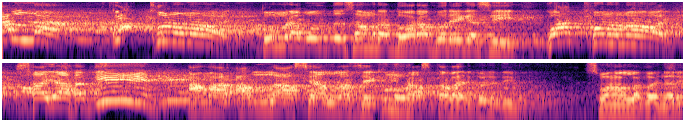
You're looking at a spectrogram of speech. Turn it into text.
কাল্লা কখনো নয়। তোমরা বলতেছ আমরা ধরা পড়ে গেছি। কখনো নয়। সায়াহদিন। আমার আল্লাহ আছে আল্লাহ যে কোনো রাস্তা বাইর করে দিবে। সুবহানাল্লাহ কয় না রে?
